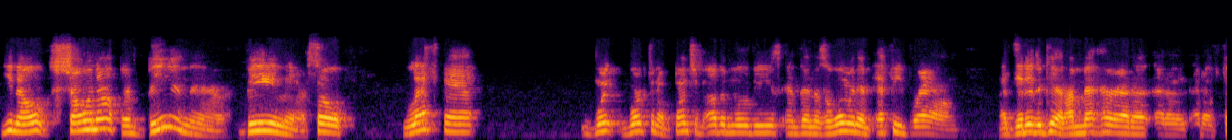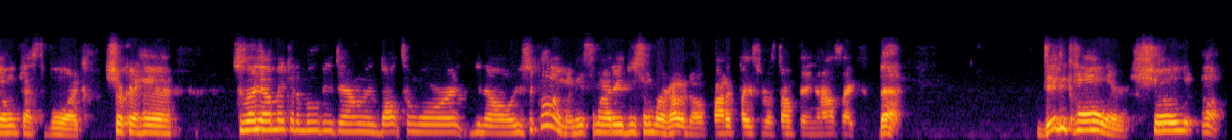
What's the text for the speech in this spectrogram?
you know, showing up and being there, being there. So left that. Went, worked in a bunch of other movies, and then there's a woman named Effie Brown. I did it again. I met her at a at a at a film festival. I shook her hand she's like, yeah, I'm making a movie down in Baltimore. You know, you should come. I need somebody to do some work. I don't know, product placement or something. And I was like, bet. Didn't call her, showed up.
